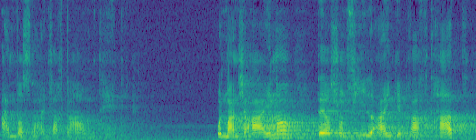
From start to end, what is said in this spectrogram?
anders einfach da und tätig. Und manch einer, der schon viel eingebracht hat,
